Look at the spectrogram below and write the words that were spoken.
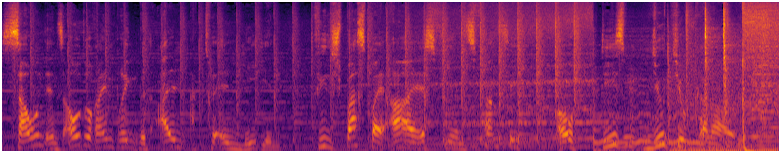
Sound ins Auto reinbringt mit allen aktuellen Medien. Viel Spaß bei ARS24 auf diesem YouTube-Kanal.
